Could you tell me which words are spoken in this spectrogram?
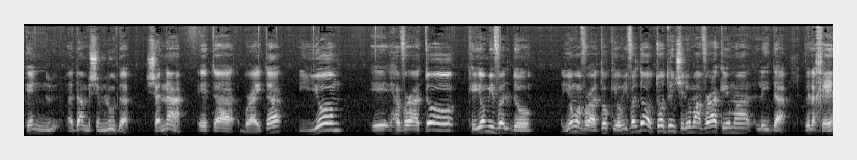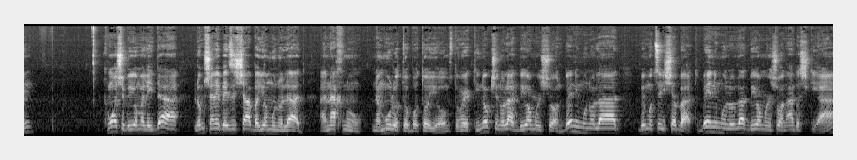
כן, אדם בשם לודה שנה את הברייתא, יום אה, הבראתו כיום היוולדו, יום הבראתו כיום היוולדו, אותו דין של יום ההבראה כיום הלידה, ולכן כמו שביום הלידה, לא משנה באיזה שעה ביום הוא נולד, אנחנו נמול אותו באותו יום, זאת אומרת תינוק שנולד ביום ראשון, בין אם הוא נולד במוצאי שבת, בין אם הוא נולד ביום ראשון עד השקיעה,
